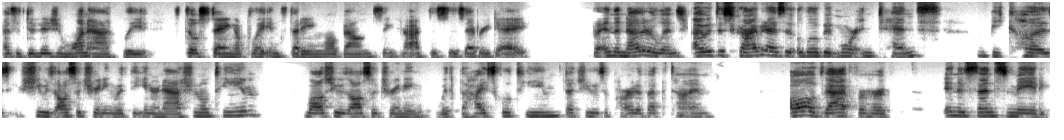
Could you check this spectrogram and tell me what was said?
as a Division One athlete, still staying up late and studying while balancing practices every day. But in the Netherlands, I would describe it as a little bit more intense because she was also training with the international team while she was also training with the high school team that she was a part of at the time. All of that for her, in a sense, made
